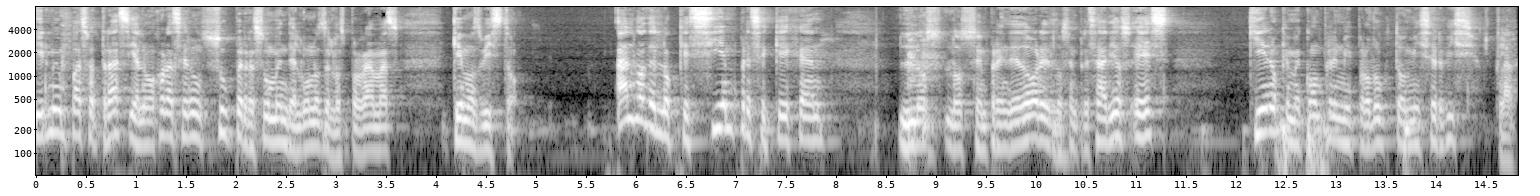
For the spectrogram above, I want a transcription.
irme un paso atrás y a lo mejor hacer un súper resumen de algunos de los programas que hemos visto. Algo de lo que siempre se quejan los, los emprendedores, los empresarios, es quiero que me compren mi producto o mi servicio. Claro.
